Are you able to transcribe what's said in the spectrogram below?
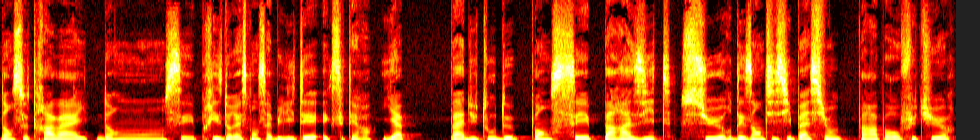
dans ce travail, dans ces prises de responsabilité, etc. Il a pas du tout de pensée parasite sur des anticipations par rapport au futur,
